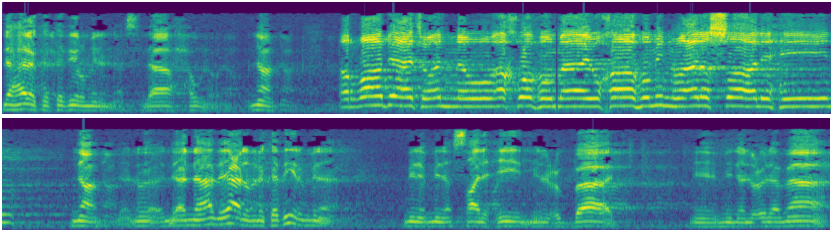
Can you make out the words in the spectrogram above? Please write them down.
لهلك كثير من الناس. لا حول ولا نعم. الرابعة أنه أخوف ما يخاف منه على الصالحين. نعم. لأن هذا يعرض لكثير من من من الصالحين من العباد من العلماء.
